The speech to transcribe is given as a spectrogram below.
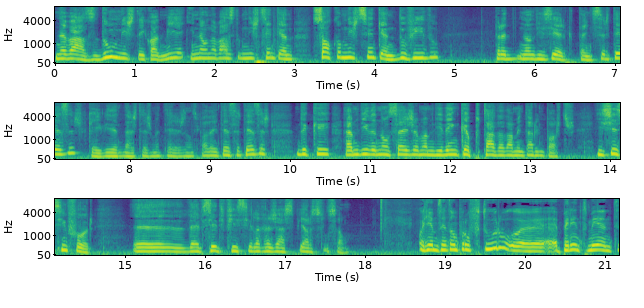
na base do Ministro da Economia e não na base do Ministro Centeno. Só com o Ministro Centeno duvido, para não dizer que tenho certezas, porque é evidente nestas matérias não se podem ter certezas, de que a medida não seja uma medida encapotada de aumentar impostos. E se assim for, eh, deve ser difícil arranjar-se pior solução. Olhamos então para o futuro. Uh, aparentemente,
